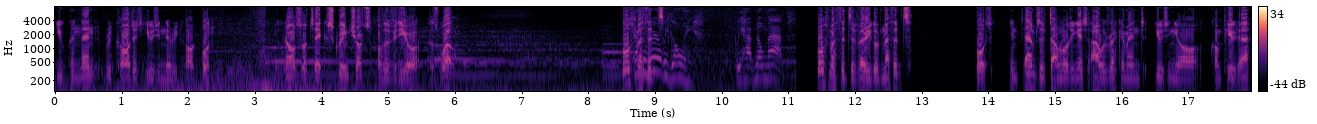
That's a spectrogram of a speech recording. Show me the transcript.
you can then record it using the record button. You can also take screenshots of the video as well. Both Captain, methods Where are we going? We have no map. both methods are very good methods, but in terms of downloading it, I would recommend using your computer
